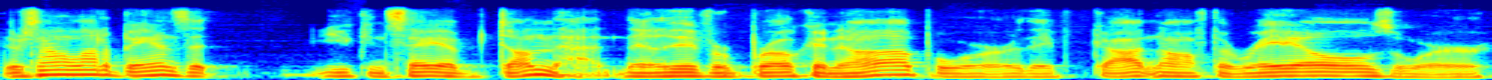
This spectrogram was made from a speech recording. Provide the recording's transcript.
there's not a lot of bands that you can say have done that. They've either broken up or they've gotten off the rails or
